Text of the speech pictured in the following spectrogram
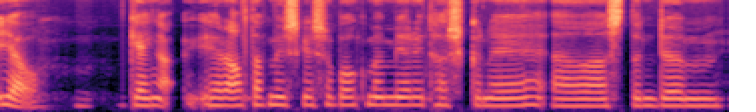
já, geng, ég er alltaf með skissubók með mér í töskunni eða stundum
